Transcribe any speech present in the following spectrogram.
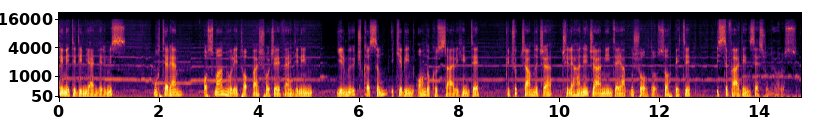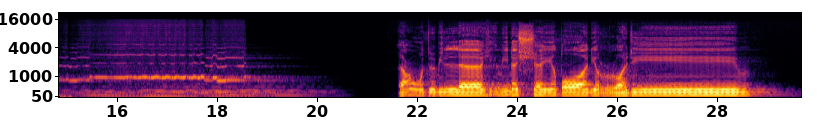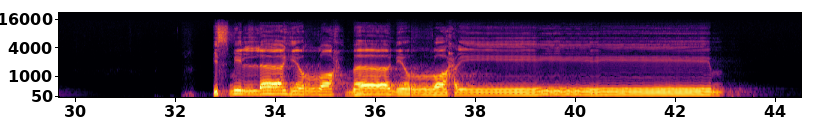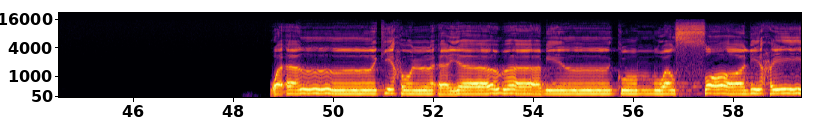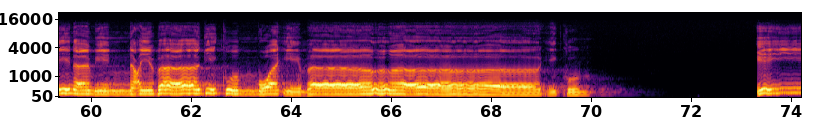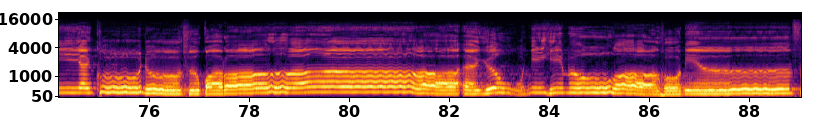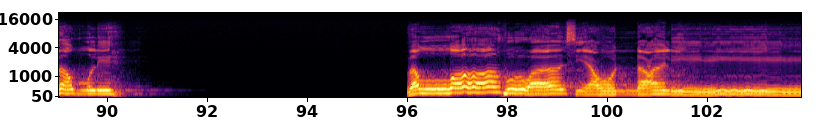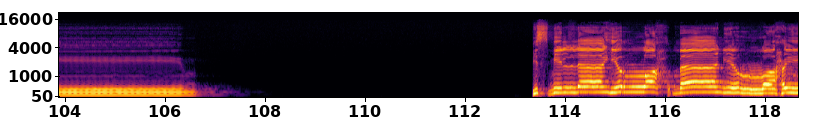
Kıymetli dinleyenlerimiz, muhterem Osman Nuri Topbaş Hoca Efendi'nin 23 Kasım 2019 tarihinde Küçük Çamlıca Çilehane Camii'nde yapmış olduğu sohbeti istifadenize sunuyoruz. أعوذ بالله من الشيطان الرجيم بسم الله الرحمن الرحيم. وأنكحوا الأيام منكم والصالحين من عبادكم وإمائكم. إن يكونوا فقراء الله من فضله. والله واسع عليم. بسم الله الرحمن الرحيم.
